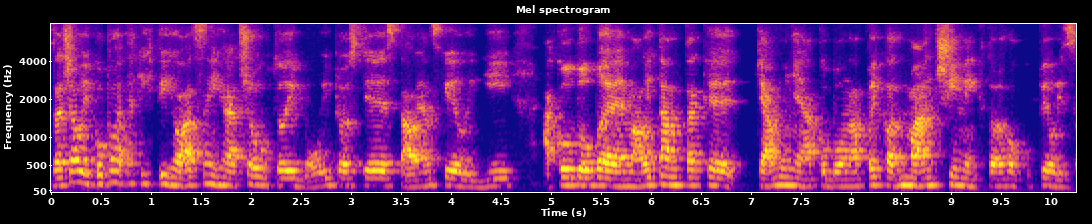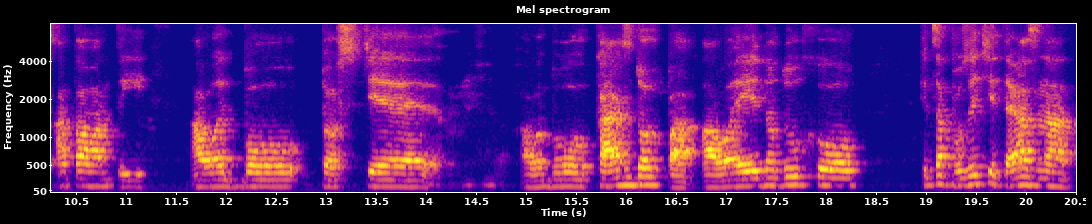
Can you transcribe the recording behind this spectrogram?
začali kúpovať takých tých lacných hráčov, ktorí boli proste z talianskej ligy, ako dobre, mali tam také ťahune, ako bol napríklad Mancini, ktorého kúpili z Atalanty, alebo proste alebo Karsdorpa, ale jednoducho, keď sa pozriete teraz na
